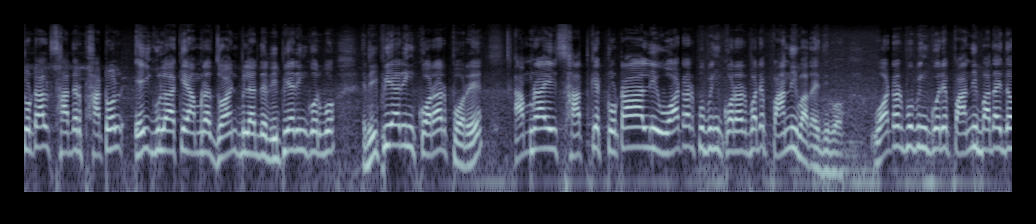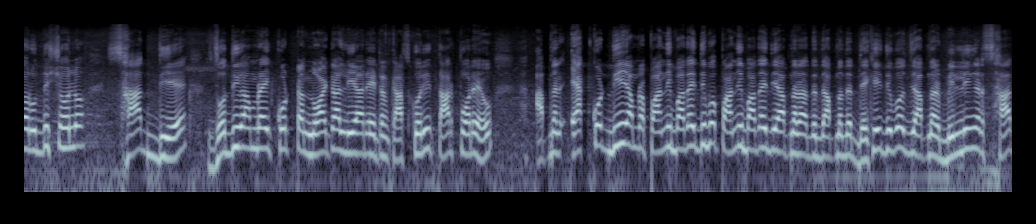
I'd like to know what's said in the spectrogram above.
টোটাল ছাদের ফাটল, এইগুলাকে আমরা জয়েন্ট প্লেয়ার দিয়ে রিপেয়ারিং করব। রিপেয়ারিং করার পরে আমরা এই ছাদকে টোটালি ওয়াটার প্রুফিং করার পরে পানি বাদাই দিব। ওয়াটার প্রুফিং করে পানি বাদাই দেওয়ার উদ্দেশ্য হলো ছাদ দিয়ে যদিও আমরা এই কোটটা নয়টা লেয়ারে এটার কাজ করি, তারপরেও আপনার এক কোট দিয়ে আমরা পানি বাদাই দিব। পানি বাদাই দিয়ে আপনারা আপনাদের দেখেই দিব যে আপনার বিল্ডিংয়ের ছাদ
